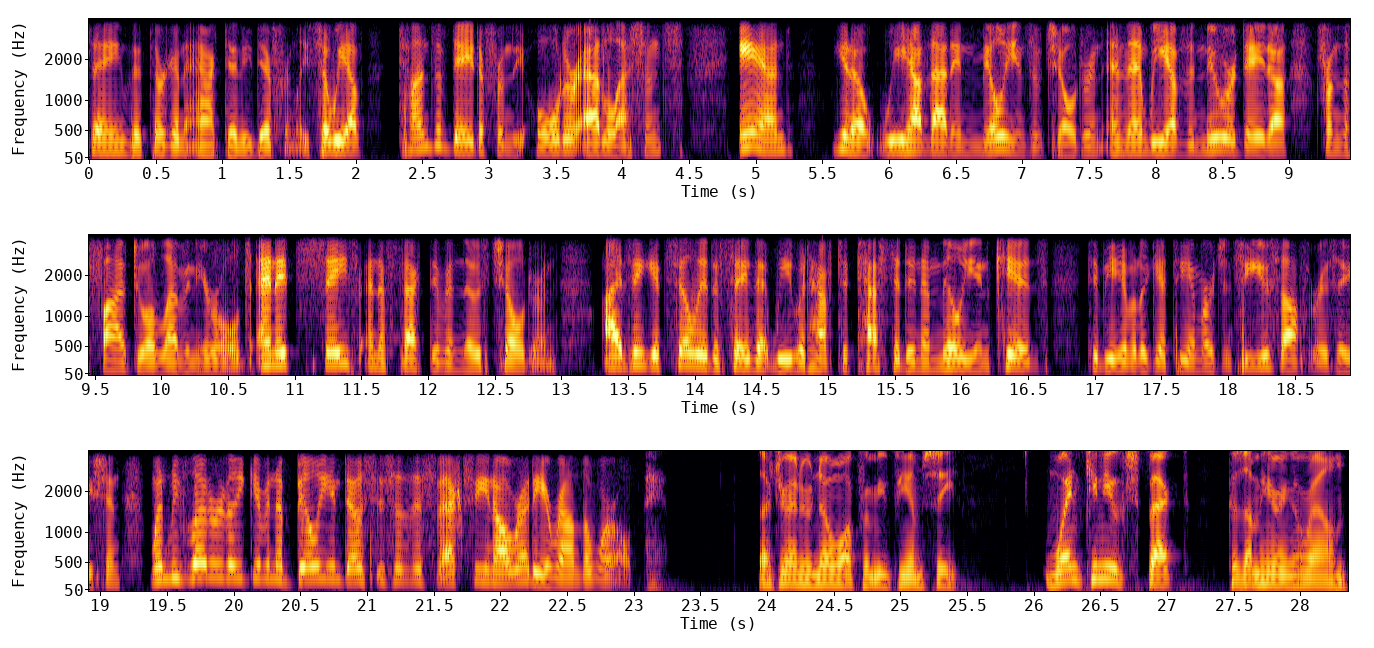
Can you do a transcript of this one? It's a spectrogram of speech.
saying that they're going to act any differently. So we have tons of data from the older adolescents and you know, we have that in millions of children, and then we have the newer data from the 5 to 11 year olds. And it's safe and effective in those children. I think it's silly to say that we would have to test it in a million kids to be able to get the emergency use authorization when we've literally given a billion doses of this vaccine already around the world. Dr. Andrew Nowalk from UPMC. When can you expect, because I'm hearing around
